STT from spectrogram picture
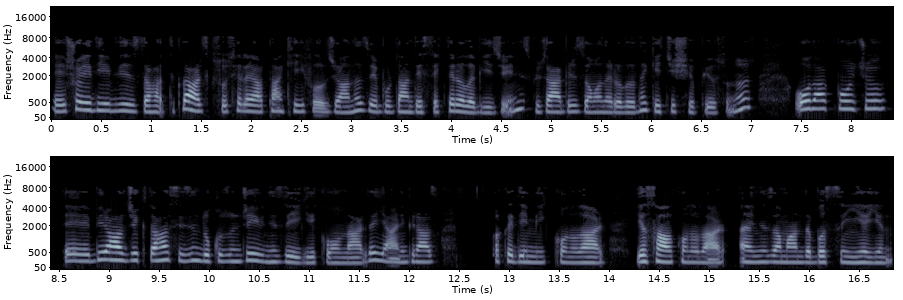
E, şöyle diyebiliriz rahatlıkla artık sosyal hayattan keyif alacağınız ve buradan destekler alabileceğiniz güzel bir zaman aralığına geçiş yapıyorsunuz. Oğlak Burcu e, birazcık daha sizin 9. evinizle ilgili konularda yani biraz akademik konular, yasal konular, aynı zamanda basın, yayın,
